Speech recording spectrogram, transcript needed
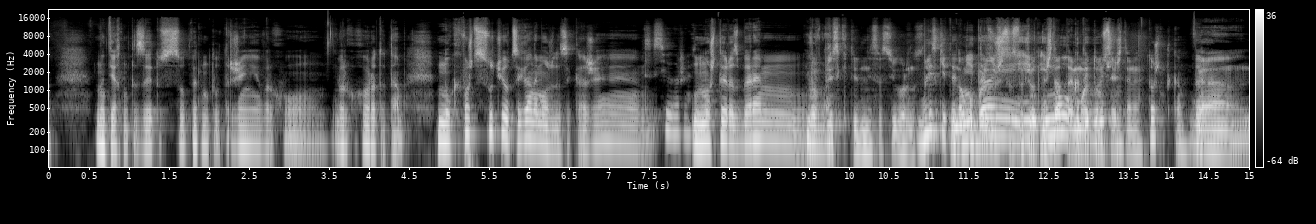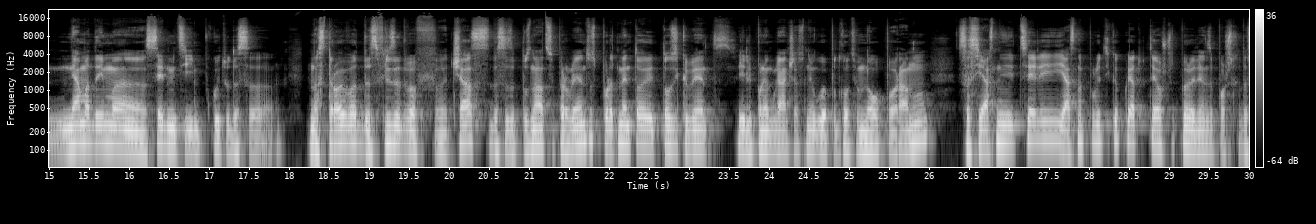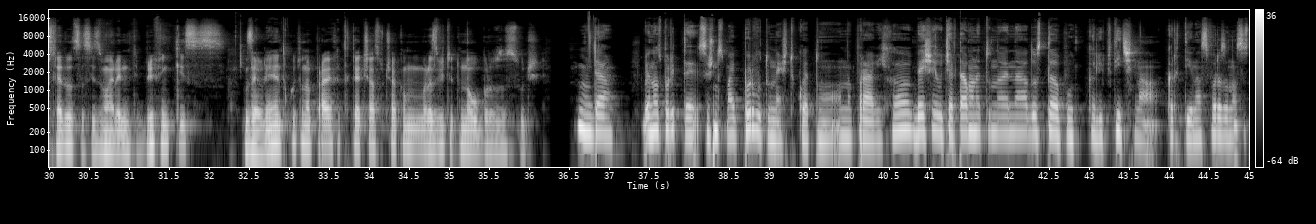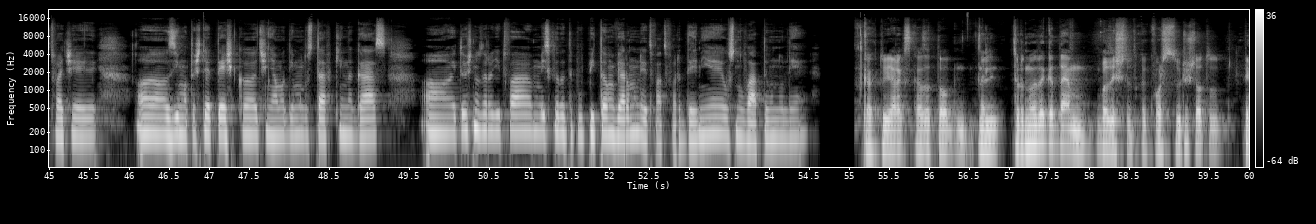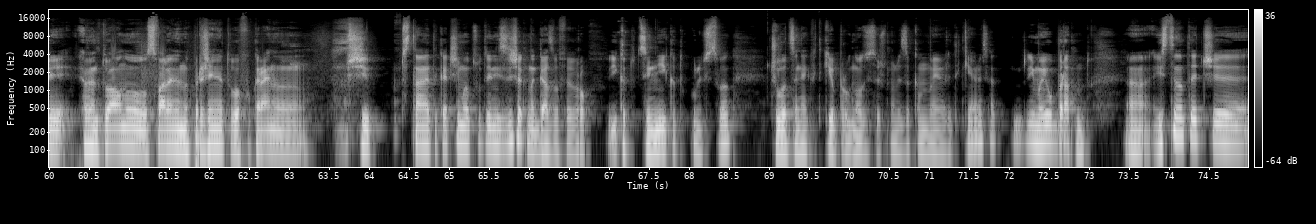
на тяхната заетост, съответното отражение върху, върху хората там. Но какво ще се случи от сега не може да се каже. Сигурност. Но ще разберем. В близките дни със сигурност. Близките много дни. бързо да, ще се случват и, нещата, и е моето усещане. Точно така. Да. А, няма да има седмици, в които да са настройват, да влизат в час, да се запознават с управлението. Според мен той, този кабинет, или поне голяма част от него го е подготвил много по-рано, с ясни цели, ясна политика, която те още от първи ден започнаха да следват с извънредните брифинги, с заявленията, които направиха, така че аз очаквам развитието много бързо да се случи. Да, едно от първите, всъщност май първото нещо, което направиха, беше очертаването на една доста апокалиптична картина, свързана с това, че а, зимата ще е тежка, че няма да има доставки на газ. А, и точно заради това иска да те попитам, вярно ли е това твърдение, основателно ли е? Както и Алекс каза, то нали, трудно е да гадаем бъдещето какво ще се случи, защото при евентуално сваляне на напрежението в Украина ще стане така, че има абсолютен излишък на газ в Европа. И като цени, и като количества. Чуват се някакви такива прогнози също нали, за към ноември, декември. Има и обратното. А, истината е, че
